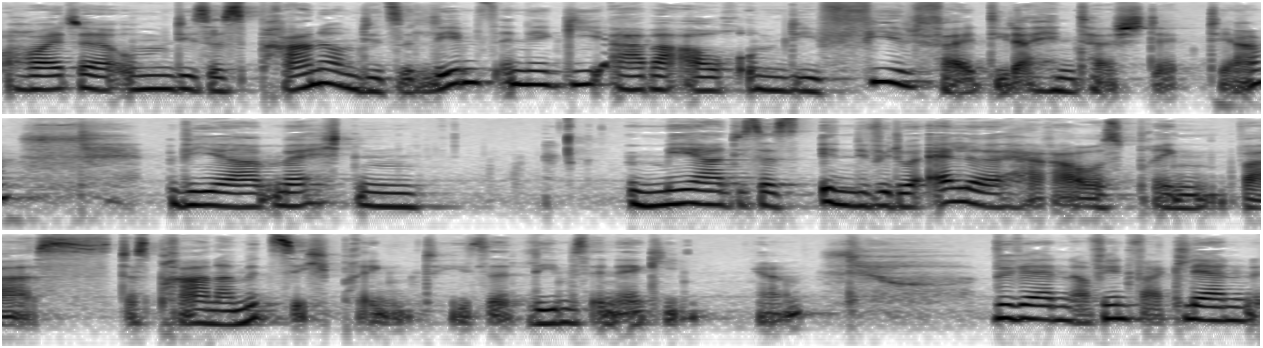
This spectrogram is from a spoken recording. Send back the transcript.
heute um dieses Prana, um diese Lebensenergie, aber auch um die Vielfalt, die dahinter steckt. Ja, wir möchten mehr dieses Individuelle herausbringen, was das Prana mit sich bringt, diese Lebensenergie. Ja. Wir werden auf jeden Fall erklären,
